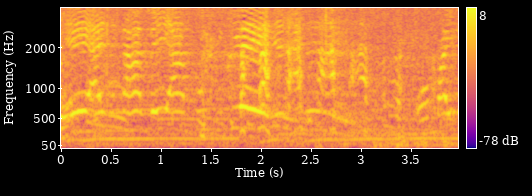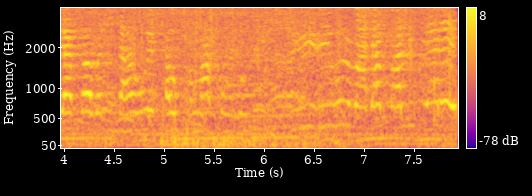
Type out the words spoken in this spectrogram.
Eh, ay nangahabay ako. Sige. O may laka ba ni nahawi tao kamako. Hindi mo na madam palit pere.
